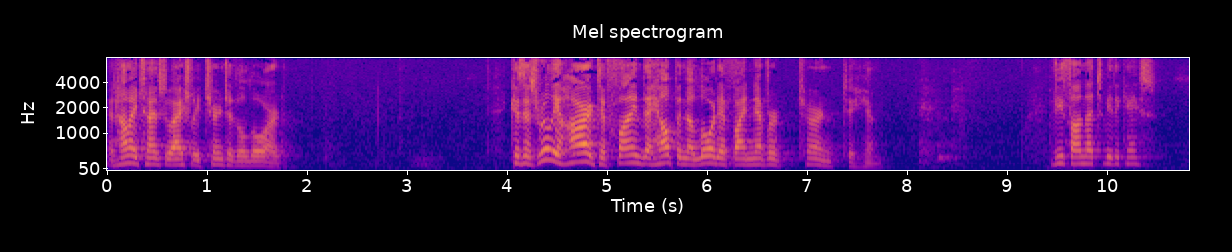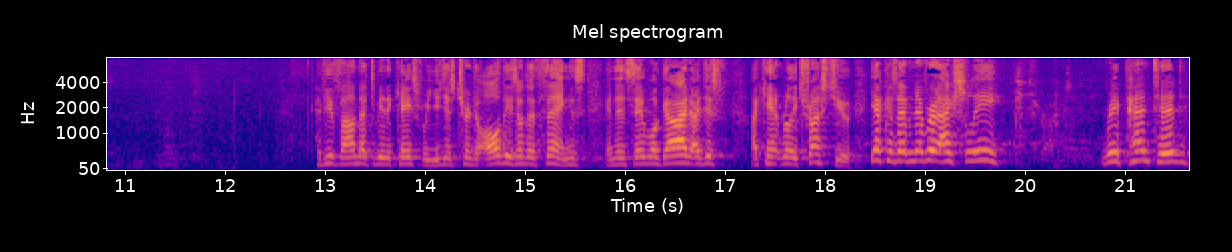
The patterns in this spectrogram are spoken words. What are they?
and how many times do I actually turn to the Lord? Because it's really hard to find the help in the Lord if I never turn to Him. Have you found that to be the case? Have you found that to be the case where you just turn to all these other things and then say, "Well, God, I just I can't really trust you." Yeah, because I've never actually repented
